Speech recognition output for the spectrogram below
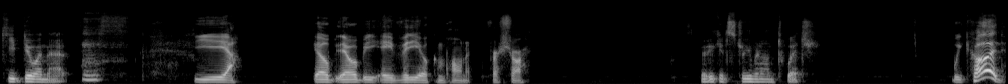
keep doing that. Yeah. It'll, there will be a video component for sure. Maybe we could stream it on Twitch. We could.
